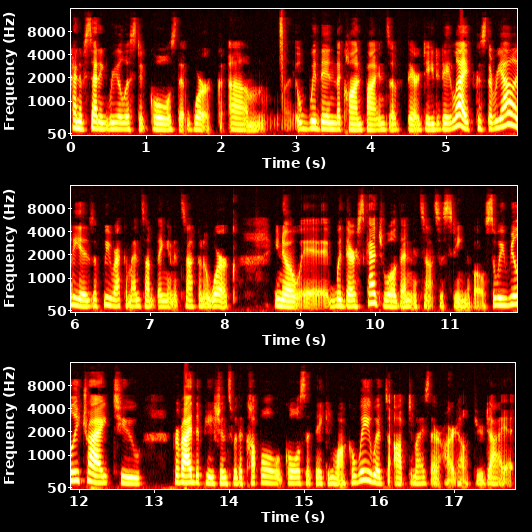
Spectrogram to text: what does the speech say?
kind of setting realistic goals that work um, within the confines of their day-to-day life. Because the reality is if we recommend something and it's not going to work you know eh, with their schedule then it's not sustainable. So we really try to provide the patients with a couple goals that they can walk away with to optimize their heart health through diet.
